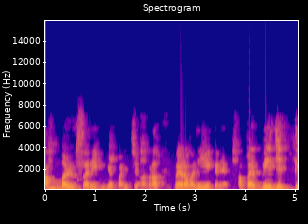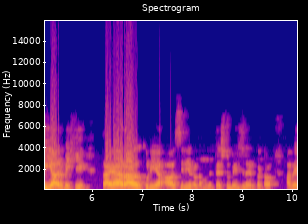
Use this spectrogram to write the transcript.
கம்பல்சரி இங்கே படித்து ஆகணும். வேறு வழியே கிடையாது. அப்போ பிஜிடிஆர்பிக்கு தயாராகக்கூடிய ஆசிரியர்கள் நமது டெஸ்ட் பேஜில் இருக்கட்டும் அதே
